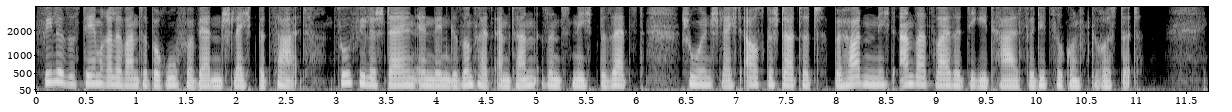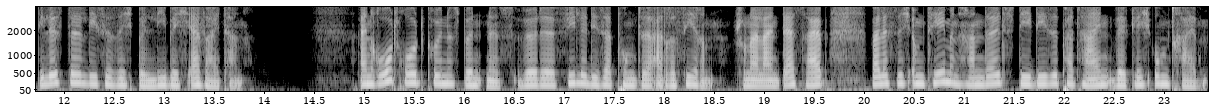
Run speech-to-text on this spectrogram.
viele systemrelevante Berufe werden schlecht bezahlt. Zu viele Stellen in den Gesundheitsämtern sind nicht besetzt, Schulen schlecht ausgestattet, Behörden nicht ansatzweise digital für die Zukunft gerüstet. Die Liste ließe sich beliebig erweitern. Ein rot-rot-grünes Bündnis würde viele dieser Punkte adressieren, schon allein deshalb, weil es sich um Themen handelt, die diese Parteien wirklich umtreiben.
